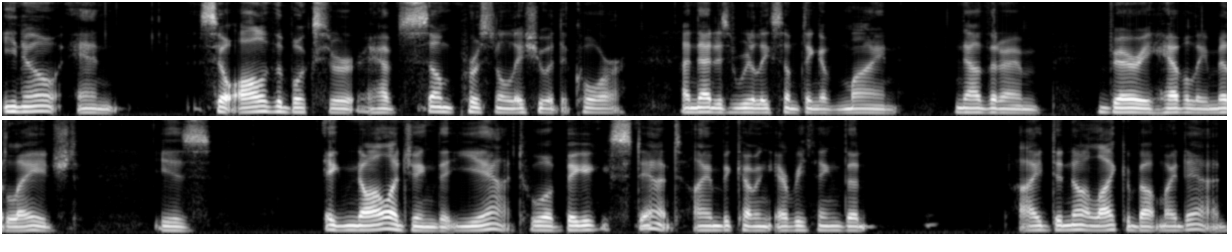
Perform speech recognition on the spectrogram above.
You know, and so all of the books are have some personal issue at the core, and that is really something of mine. Now that I'm very heavily middle aged is acknowledging that, yeah, to a big extent, I am becoming everything that I did not like about my dad.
